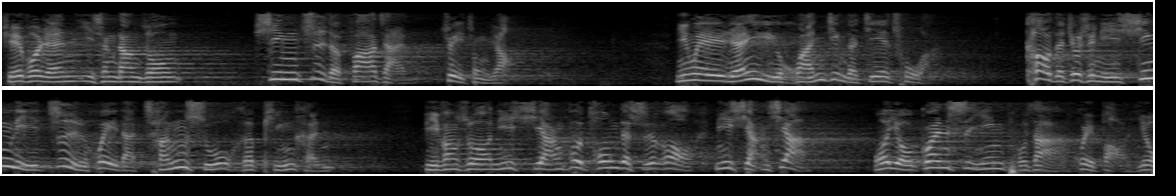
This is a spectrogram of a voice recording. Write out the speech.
学佛人一生当中，心智的发展最重要，因为人与环境的接触啊，靠的就是你心理智慧的成熟和平衡。比方说，你想不通的时候，你想象我有观世音菩萨会保佑；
